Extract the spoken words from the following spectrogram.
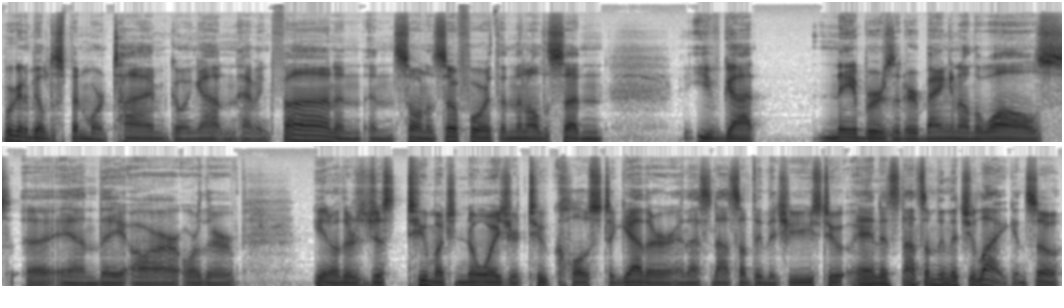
we're going to be able to spend more time going out and having fun and, and so on and so forth. And then all of a sudden you've got neighbors that are banging on the walls uh, and they are, or they're, you know, there's just too much noise. You're too close together and that's not something that you're used to. And it's not something that you like. And so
